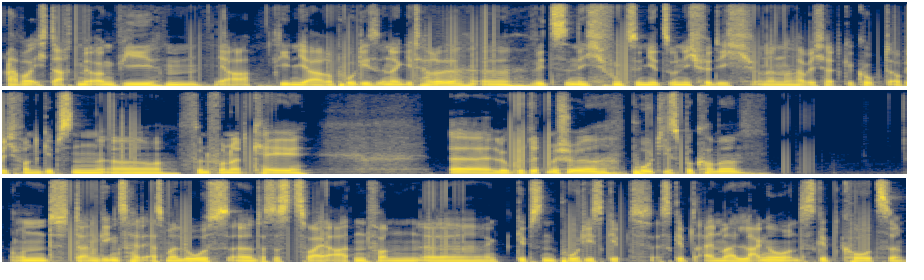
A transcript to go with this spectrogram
Aber ich dachte mir irgendwie, hm, ja, lineare Potis in der Gitarre, äh, du nicht, funktioniert so nicht für dich. Und dann habe ich halt geguckt, ob ich von Gibson äh, 500k äh, logarithmische Potis bekomme. Und dann ging es halt erstmal los, äh, dass es zwei Arten von äh, Gibson-Potis gibt. Es gibt einmal lange und es gibt kurze.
